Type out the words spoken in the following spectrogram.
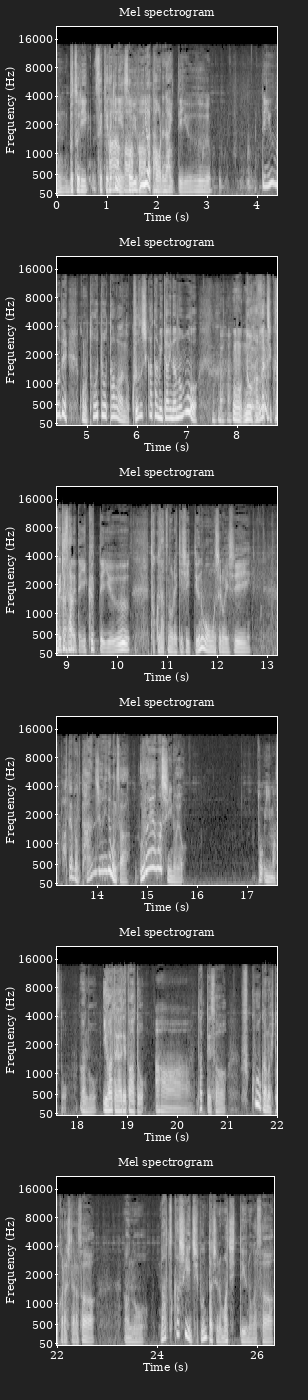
うん、うん、物理設計的にそういう風には倒れないっていう。っていうので、この東京タワーの崩し方みたいなのも、うん、ノウハウが蓄積されていくっていう特撮の歴史っていうのも面白いし、あとやっぱ単純にでもさ、羨ましいのよ。と言いますと？あの、岩田屋デパート。ああ。だってさ、福岡の人からしたらさ、あの、懐かしい自分たちの街っていうのがさ、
